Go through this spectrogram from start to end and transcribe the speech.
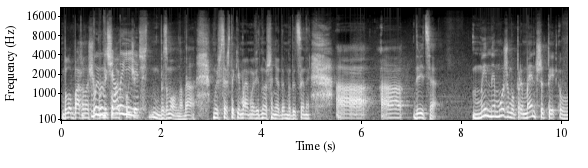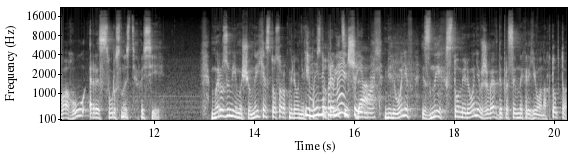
Було б бажано, щоб Ви вони коли її? хочуть. Безумовно, да. Ми ж все ж таки маємо відношення до медицини. А, а, дивіться, ми не можемо применшити вагу ресурсності Росії. Ми розуміємо, що в них є 140 мільйонів І чи ми там не 130 да, мільйонів, з них 100 мільйонів живе в депресивних регіонах. Тобто,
